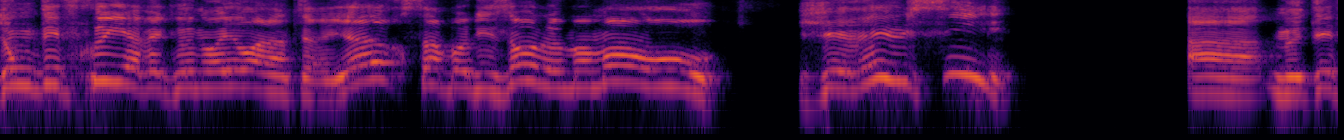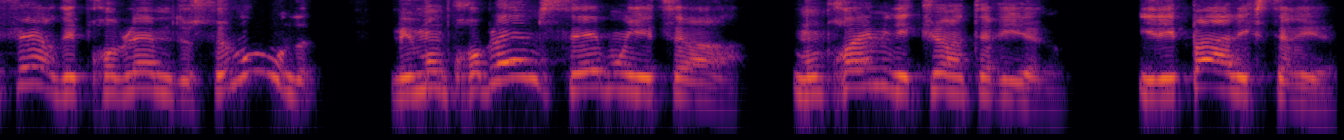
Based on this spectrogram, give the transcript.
donc des fruits avec le noyau à l'intérieur, symbolisant le moment où j'ai réussi à me défaire des problèmes de ce monde, mais mon problème, c'est mon Yetzirah. Mon problème, il est que intérieur. Il n'est pas à l'extérieur.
